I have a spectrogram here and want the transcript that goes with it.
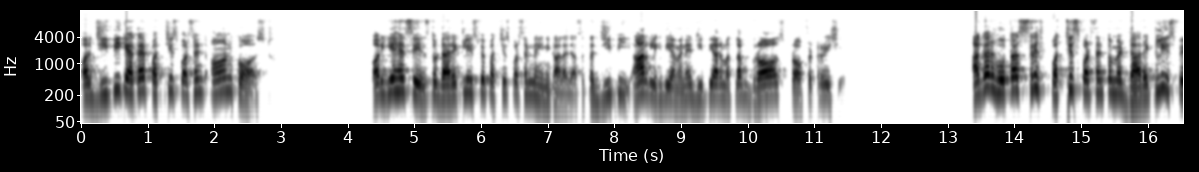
और जीपी कहता है 25 परसेंट ऑन कॉस्ट और ये है सेल्स तो डायरेक्टली इस पे 25 परसेंट नहीं निकाला जा सकता। जीपीआर लिख दिया मैंने। जीपीआर मतलब ग्रॉस प्रॉफिट रेशियो अगर होता सिर्फ़ 25 परसेंट तो मैं डायरेक्टली इस पे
